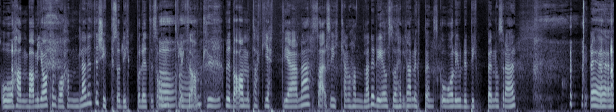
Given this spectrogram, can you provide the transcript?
och han bara, men jag kan gå och handla lite chips och dipp och lite sånt liksom. gud. Vi bara, ja men tack jättegärna. Så, här, så gick han och handlade det och så hällde han upp en skål och gjorde dippen och sådär. eh,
